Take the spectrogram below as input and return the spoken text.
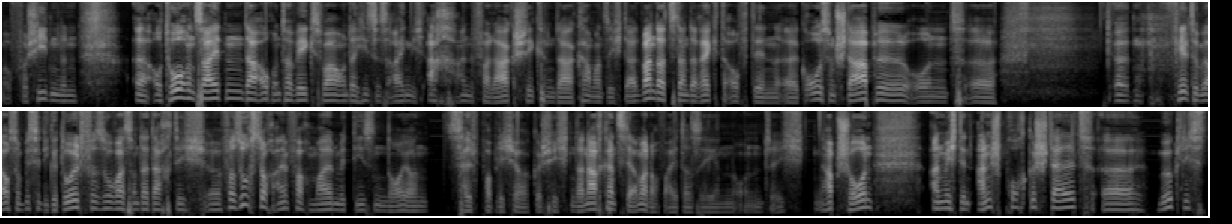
auf verschiedenen äh, Autorenseiten da auch unterwegs war und da hieß es eigentlich, ach, an Verlag schicken, da kann man sich, da wandert es dann direkt auf den äh, großen Stapel und äh, fehlte mir auch so ein bisschen die Geduld für sowas und da dachte ich, äh, versuch's doch einfach mal mit diesen neuen Self-Publisher-Geschichten. Danach kannst du ja immer noch weitersehen. Und ich habe schon an mich den Anspruch gestellt, äh, möglichst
